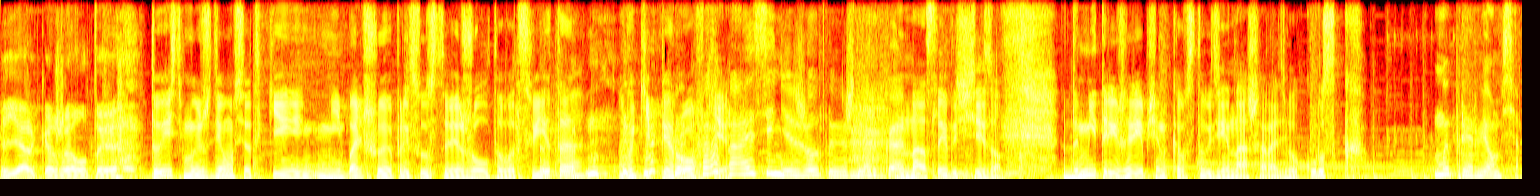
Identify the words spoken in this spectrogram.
Ярко-желтые. То есть мы ждем все-таки небольшое присутствие желтого цвета в экипировке Синий с желтыми шнурками. на следующий сезон. Дмитрий Жеребченко в студии «Наша Радио Курск». Мы прервемся.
